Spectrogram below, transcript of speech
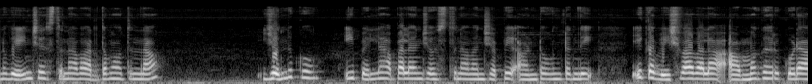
నువ్వేం చేస్తున్నావో అర్థమవుతుందా? ఎందుకు ఈ పెళ్ళి ఆపాలని చూస్తున్నావని చెప్పి అంటూ ఉంటుంది. ఇక విశ్వ వాళ్ళ అమ్మగారు కూడా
